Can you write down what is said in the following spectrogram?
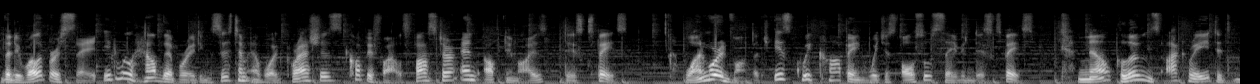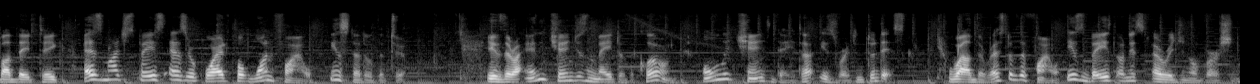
The developers say it will help the operating system avoid crashes, copy files faster, and optimize disk space. One more advantage is quick copying, which is also saving disk space. Now clones are created, but they take as much space as required for one file instead of the two. If there are any changes made to the clone, only changed data is written to disk, while the rest of the file is based on its original version.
